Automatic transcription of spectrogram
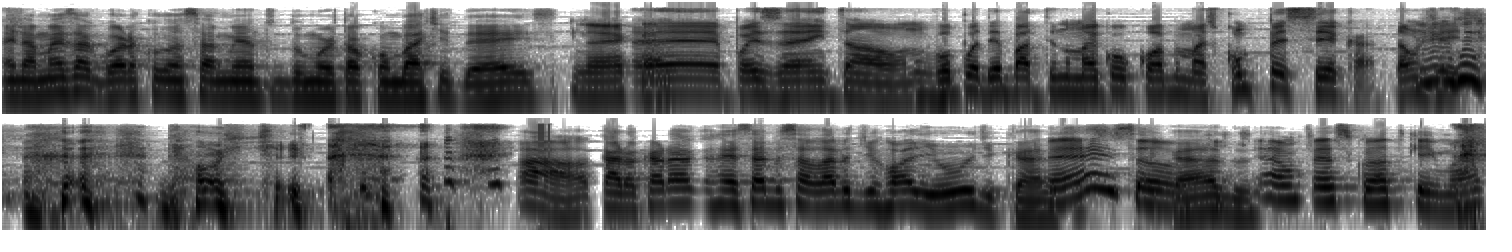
Ainda mais agora com o lançamento do Mortal Kombat 10. Né, cara? É, pois é, então, não vou poder bater no Michael Corbett mais. Compre PC, cara, dá um jeito. Dá um jeito. ah, cara, o cara recebe salário de Hollywood, cara. É, isso. Sossegado. É um PS4 queimado,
